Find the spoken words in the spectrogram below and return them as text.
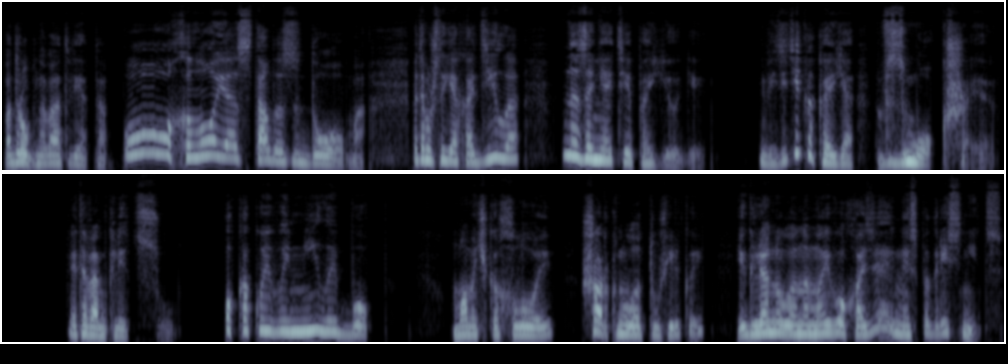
подробного ответа. О, Хлоя осталась дома, потому что я ходила на занятия по йоге. Видите, какая я взмокшая? Это вам к лицу. О, какой вы милый, Боб! Мамочка Хлои шаркнула туфелькой и глянула на моего хозяина из-под ресниц.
